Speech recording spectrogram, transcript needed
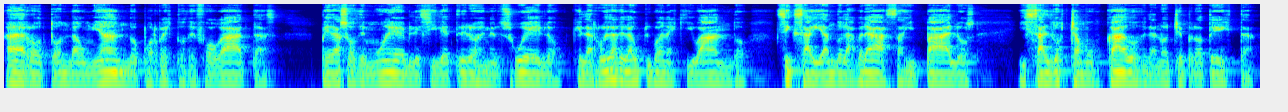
cada rotonda humeando por restos de fogatas, pedazos de muebles y letreros en el suelo, que las ruedas del auto iban esquivando, zigzagueando las brasas y palos y saldos chamuscados de la noche protesta.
